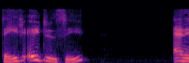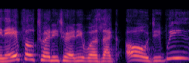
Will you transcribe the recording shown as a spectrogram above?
stage agency. And in April 2020 was like, oh, did we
